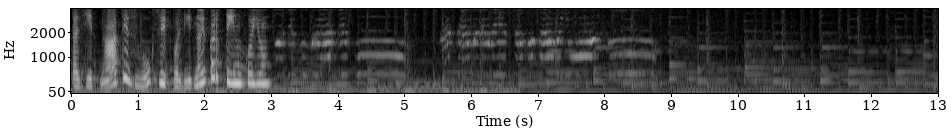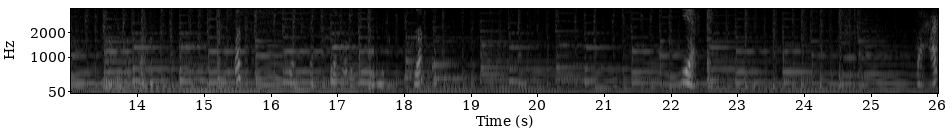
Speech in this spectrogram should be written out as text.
та з'єднати звук з відповідною картинкою. Є. Так.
